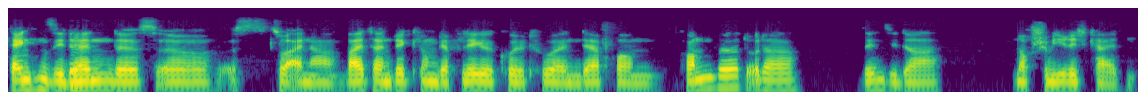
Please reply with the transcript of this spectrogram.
Denken Sie denn, dass äh, es zu einer Weiterentwicklung der Pflegekultur in der Form kommen wird oder sehen Sie da noch Schwierigkeiten?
